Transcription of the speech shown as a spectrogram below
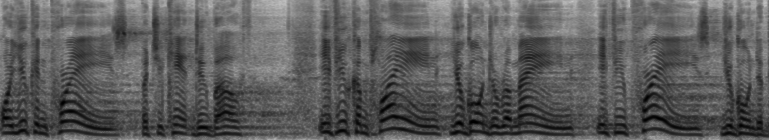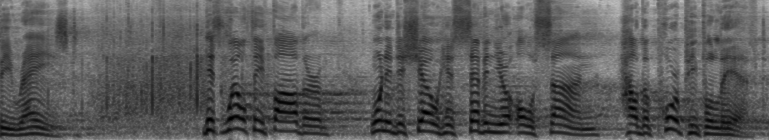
or you can praise, but you can't do both. If you complain, you're going to remain. If you praise, you're going to be raised. This wealthy father wanted to show his seven year old son how the poor people lived.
